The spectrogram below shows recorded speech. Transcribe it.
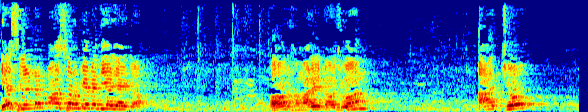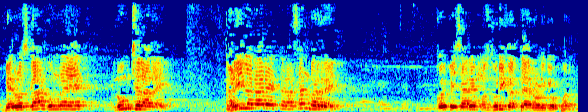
गैस सिलेंडर पाँच सौ में दिया जाएगा। और हमारे नौजवान आज जो बेरोजगार घूम रहे हैं, लूम चला रहे घड़ी लगा रहे तरासन भर रहे कोई बेचारे मजदूरी करता है रोड के ऊपर।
